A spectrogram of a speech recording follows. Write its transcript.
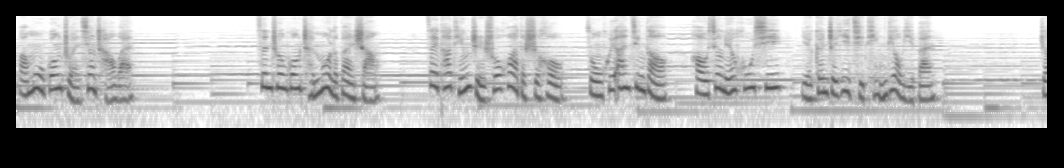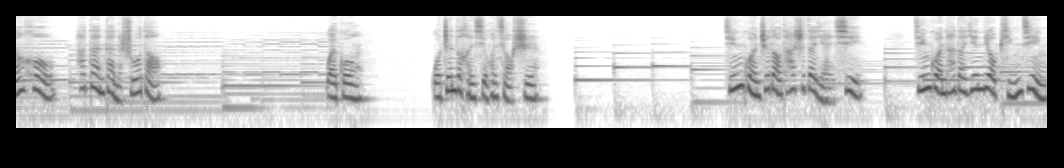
把目光转向茶碗。森川光沉默了半晌，在他停止说话的时候，总会安静到好像连呼吸也跟着一起停掉一般。然后他淡淡的说道：“外公，我真的很喜欢小诗。尽管知道他是在演戏，尽管他的音调平静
